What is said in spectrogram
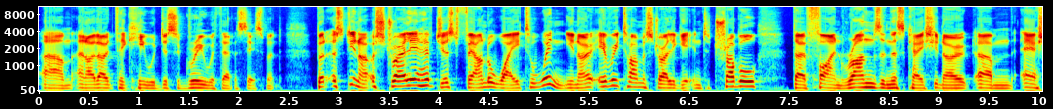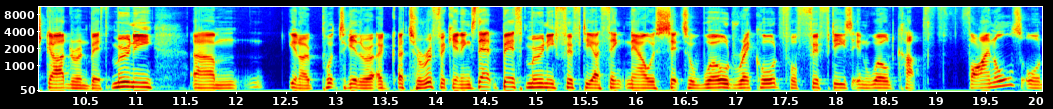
Um, and I don't think he would disagree with that assessment. But, you know, Australia have just found a way to win. You know, every time Australia get into trouble, they find runs. In this case, you know, um, Ash Gardner and Beth Mooney. Um, you know, put together a, a, terrific innings. That Beth Mooney 50, I think, now is sets a world record for 50s in World Cup finals or,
